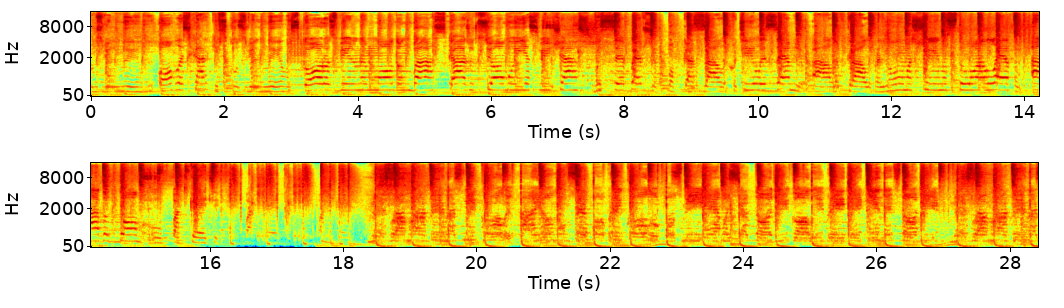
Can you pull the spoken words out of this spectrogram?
Херсон звільнили, область Харківську звільнили, скоро звільнимо Донбас. Кажуть, всьому є свій час. Ви себе вже показали, хотіли землю, але вкрали пральну машину з туалету, а додому у пакеті. У пакеті. Не зламати нас ніколи, а йому все по приколу. Посміємося тоді, коли прийде кінець тобі. Не зламати нас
